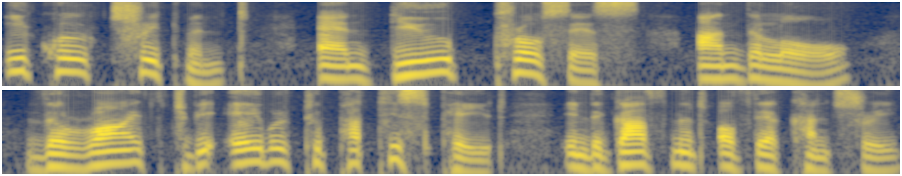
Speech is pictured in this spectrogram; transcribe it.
equal treatment and due process under law, the right to be able to participate in the government of their country,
